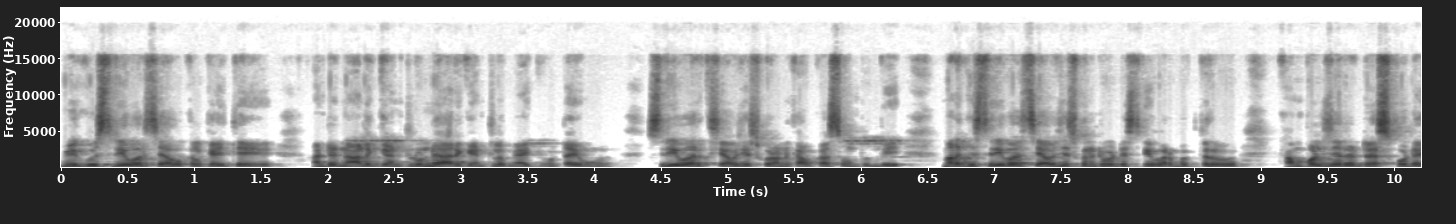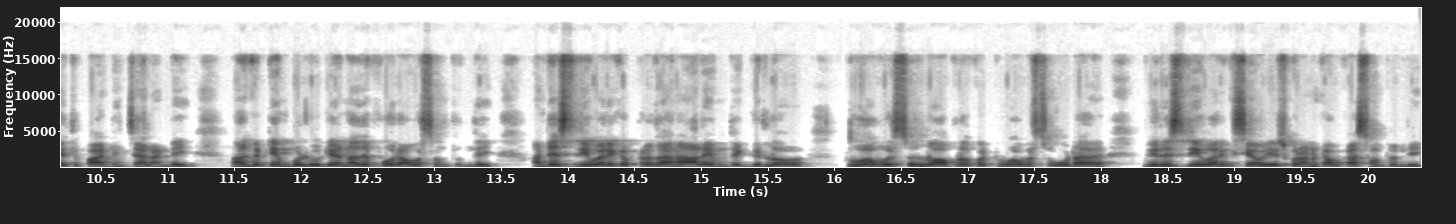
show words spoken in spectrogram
మీకు శ్రీవారి సేవకులకి అయితే అంటే నాలుగు గంటల నుండి ఆరు గంటలు మ్యాక్సిమం టైం శ్రీవారికి సేవ చేసుకోవడానికి అవకాశం ఉంటుంది. మనకి శ్రీవారి సేవ చేసుకునేటువంటి శ్రీవారి భక్తులు కంపల్సరీ డ్రెస్ కోడ్ అయితే పాటించాలండి. మనకి టెంపుల్ డ్యూటీ అన్నది ఫోర్ అవర్స్ ఉంటుంది. అంటే శ్రీవారి యొక్క ప్రధాన ఆలయం దగ్గరలో టూ అవర్స్ లోపల ఒక టూ అవర్స్ కూడా మీరు శ్రీవారికి సేవ చేసుకోవడానికి అవకాశం ఉంటుంది.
